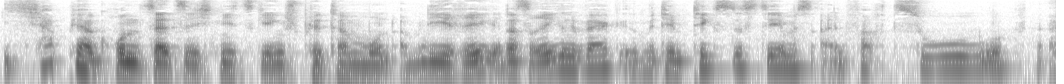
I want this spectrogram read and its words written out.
ich habe ja grundsätzlich nichts gegen Splittermond, aber die Regel, das Regelwerk mit dem Tick-System ist einfach zu, äh,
